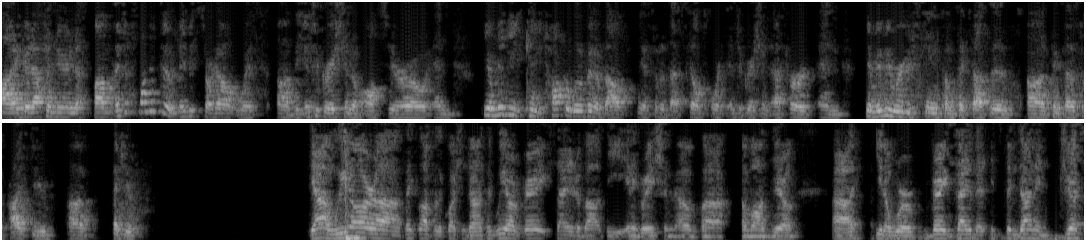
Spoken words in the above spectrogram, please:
Hi, good afternoon. Um, I just wanted to maybe start out with uh, the integration of Auth0 and you know, maybe can you talk a little bit about you know, sort of that Salesforce integration effort and you know, maybe where you've seen some successes, things that have surprised you? Thank you. Yeah. We are. Uh, thanks a lot for the question, Jonathan. We are very excited about the integration of uh, Auth0. Uh, you know, We're very excited that it's been done in just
